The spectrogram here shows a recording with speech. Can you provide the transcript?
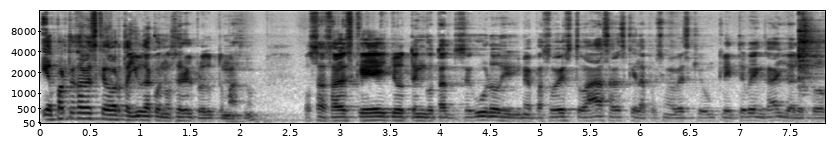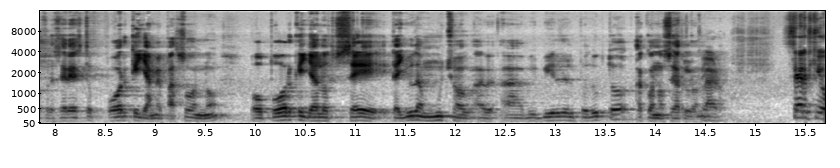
y aparte, sabes que ahora te ayuda a conocer el producto más, ¿no? O sea, sabes que yo tengo tanto seguro y me pasó esto. Ah, sabes que la próxima vez que un cliente venga, yo ya le puedo ofrecer esto porque ya me pasó, ¿no? O porque ya lo sé. Te ayuda mucho a, vivir el producto, a conocerlo. ¿no? Claro. Sergio,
